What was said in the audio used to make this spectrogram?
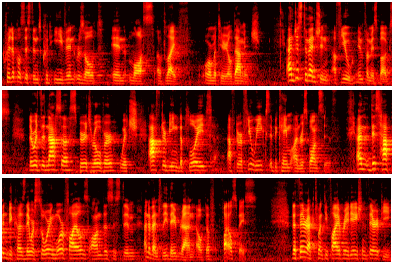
critical systems could even result in loss of life or material damage. And just to mention a few infamous bugs, there was the NASA Spirit rover, which after being deployed, after a few weeks, it became unresponsive. And this happened because they were storing more files on the system, and eventually they ran out of file space. The Therac 25 radiation therapy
